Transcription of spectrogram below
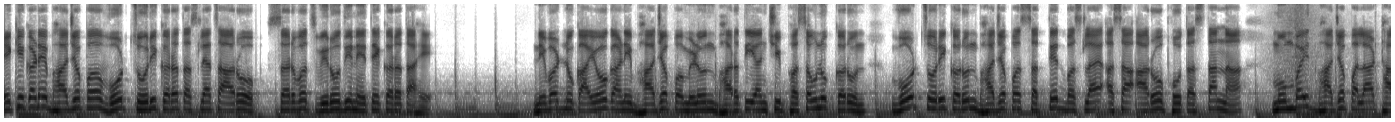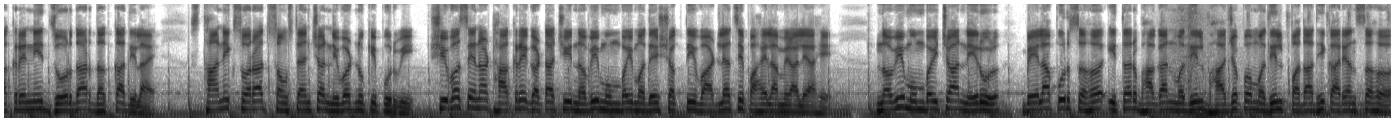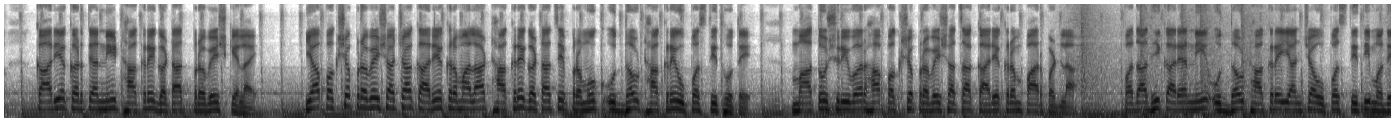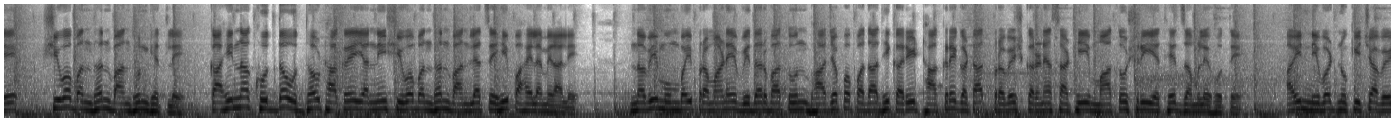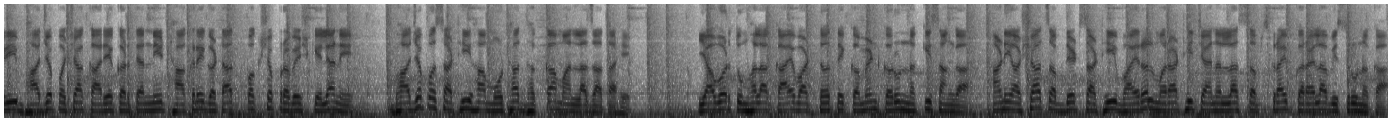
एकीकडे भाजप वोट चोरी करत असल्याचा आरोप सर्वच विरोधी नेते करत आहे. निवडणूक आयोग आणि भाजप मिळून भारतीयांची फसवणूक करून वोट चोरी करून भाजप सत्तेत बसलाय असा आरोप होत असताना मुंबईत भाजपला ठाकरेंनी जोरदार धक्का दिलाय. स्थानिक स्वराज संस्थांच्या निवडणुकीपूर्वी शिवसेना ठाकरे गटाची नवी मुंबईमध्ये शक्ती वाढल्याचे पाहायला मिळाले आहे. नवी मुंबईच्या नेरूळ बेलापूरसह इतर भागांमधील भाजपमधील पदाधिकाऱ्यांसह कार्यकर्त्यांनी ठाकरे गटात प्रवेश केलाय. या पक्षप्रवेशाच्या कार्यक्रमाला ठाकरे गटाचे प्रमुख उद्धव ठाकरे उपस्थित होते. मातोश्रीवर हा पक्षप्रवेशाचा कार्यक्रम पार पडला. पदाधिकाऱ्यांनी उद्धव ठाकरे यांच्या उपस्थितीमध्ये शिवबंधन बांधून घेतले. काहींना खुद्द उद्धव ठाकरे यांनी शिवबंधन बांधल्याचेही पाहायला मिळाले. नवी मुंबईप्रमाणे विदर्भातून भाजप पदाधिकारी ठाकरे गटात प्रवेश करण्यासाठी मातोश्री येथे जमले होते. ऐन निवडणुकीच्या वेळी भाजपच्या कार्यकर्त्यांनी ठाकरे गटात पक्षप्रवेश केल्याने भाजपसाठी हा मोठा धक्का मानला जात आहे. यावर तुम्हाला काय वाटतं ते कमेंट करून नक्की सांगा आणि अशाच अपडेटसाठी व्हायरल मराठी चॅनलला सबस्क्राईब करायला विसरू नका.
